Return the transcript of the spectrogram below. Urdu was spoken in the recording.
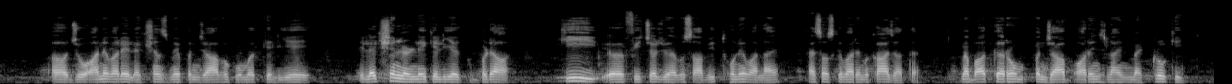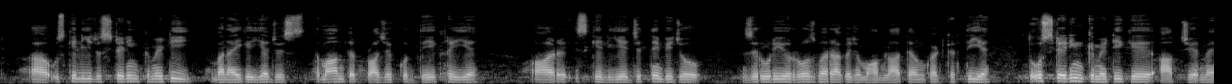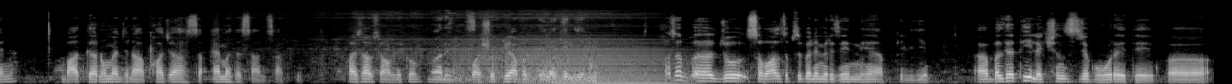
جو آنے والے الیکشنز میں پنجاب حکومت کے لیے الیکشن لڑنے کے لیے ایک بڑا کی فیچر جو ہے وہ ثابت ہونے والا ہے، ایسا اس کے بارے میں کہا جاتا ہے۔ میں بات کر رہا ہوں پنجاب اورنج لائن میٹرو کی۔ اس کے لیے جو اسٹیئرنگ کمیٹی بنائی گئی ہے جو اس تمام تر پروجیکٹ کو دیکھ رہی ہے اور اس کے لیے جتنے بھی جو ضروری اور روزمرہ کے جو معاملات ہیں ان کو ایڈ کرتی ہے۔ تو اس اسٹیئرنگ کمیٹی کے آپ چیئرمین ہیں۔ بات کر رہا ہوں میں جناب خواجہ احمد حسان صاحب کی۔ خواجہ صاحب السلام علیکم۔ بہت شکریہ وقت دینے کے لیے۔ خواجہ صاحب جو سوال سب سے پہلے میرے ذہن میں ہے آپ کے لیے۔ بلدیاتی الیکشنز جب ہو رہے تھے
